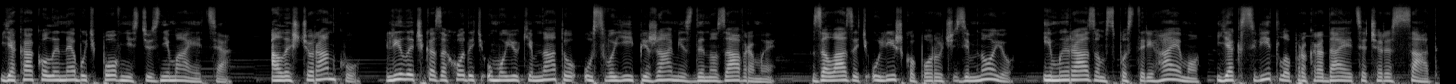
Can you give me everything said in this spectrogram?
яка коли-небудь повністю знімається. Але щоранку лілечка заходить у мою кімнату у своїй піжамі з динозаврами, залазить у ліжко поруч зі мною, і ми разом спостерігаємо, як світло прокрадається через сад.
